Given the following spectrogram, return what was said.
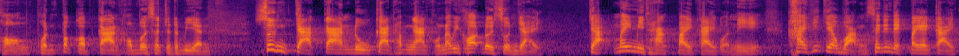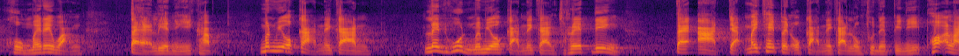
ของผลประกอบการของบริษัทจดทะเบียน ซึ่งจากการดูการทำงานของนักวิเคราะห์โดยส่วนใหญ่ จะไม่มีทางไปไกลกว่านี้ ใครที่จะหวังเซ็นดินเด็กไปไกลๆคงไม่ได้หวังแต่เรียนอย่างนี้ครับ มันมีโอกาสในการเล่นหุ้นมันมีโอกาสในการเทรดดิ้งแต่อาจจะไม่ใช่เป็นโอกาสในการลงทุนในปีนี้ เพราะอะไร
